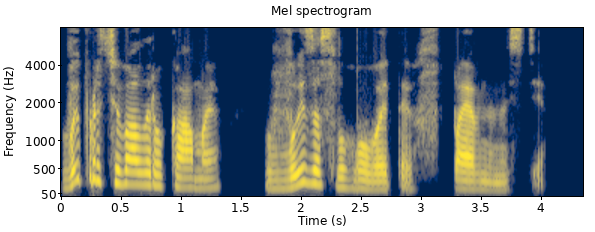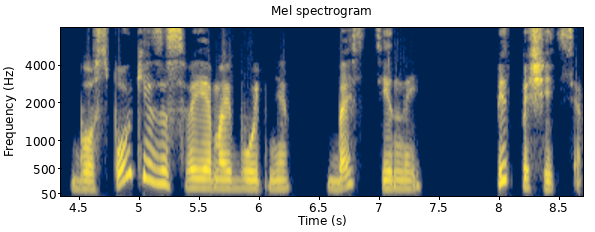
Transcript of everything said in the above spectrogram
ви працювали роками, ви заслуговуєте впевненості, бо спокій за своє майбутнє безцінний. Підпишіться.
